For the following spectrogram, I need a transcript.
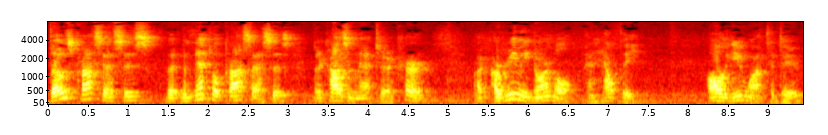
Those processes, the, the mental processes that are causing that to occur, are, are really normal and healthy. All you want to do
